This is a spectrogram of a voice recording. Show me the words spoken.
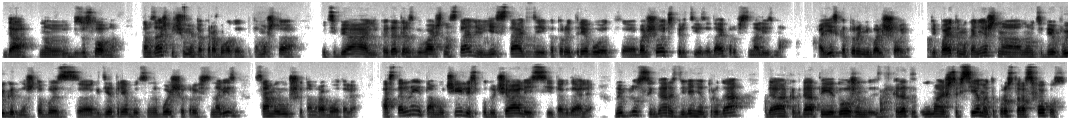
Да, ну, безусловно. Там знаешь, почему так работает? Потому что у тебя, и когда ты разбиваешь на стадию, есть стадии, которые требуют э, большой экспертизы, да, и профессионализма, а есть, которые небольшой. И поэтому, конечно, ну, тебе выгодно, чтобы с, где требуется наибольший профессионализм, самые лучшие там работали. Остальные там учились, подучались и так далее. Ну и плюс всегда разделение труда. Да, когда ты должен, когда ты занимаешься всем, это просто расфокус,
